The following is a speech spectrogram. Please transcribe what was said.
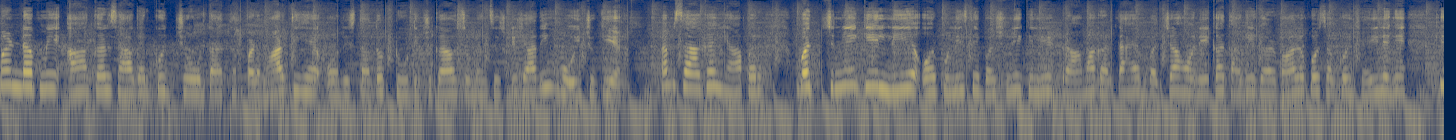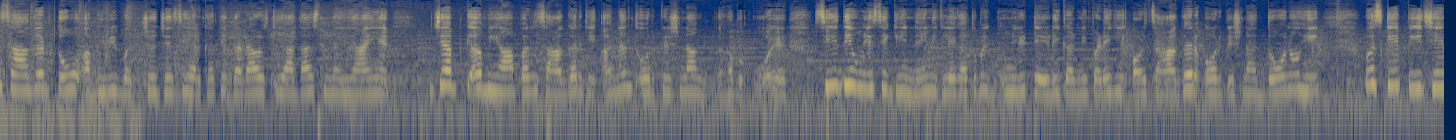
मंडप में आकर सागर को जोरदार थप्पड़ मारती है और रिश्ता तो टूट चुका है और सुमन से उसकी शादी हो ही चुकी है। अब सागर यहाँ पर बचने के लिए और पुलिस से बचने के लिए ड्रामा करता है बच्चा होने का, ताकि घर वालों को सबको यही लगे कि सागर तो अभी भी बच्चों जैसी हरकतें कर रहा है उसकी यादाश्त नहीं आई है। जब अब यहाँ पर सागर की अनंत और कृष्णा अब सीधी उंगली से घी नहीं निकलेगा तो भाई उंगली टेढ़ी करनी पड़ेगी और सागर और कृष्णा दोनों ही उसके पीछे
